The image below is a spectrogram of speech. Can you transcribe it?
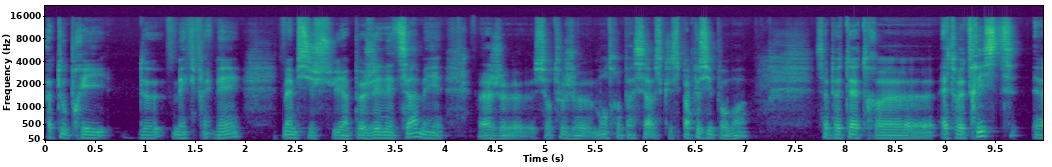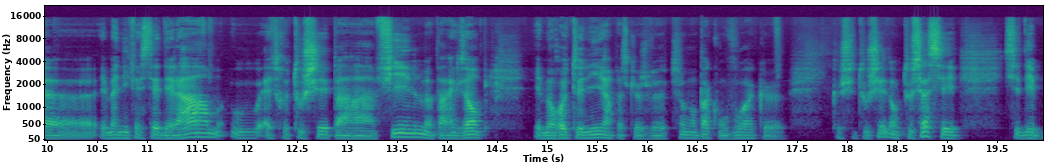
à tout prix de m'exprimer, même si je suis un peu gêné de ça, mais voilà, je, surtout je montre pas ça parce que c'est pas possible pour moi. Ça peut être euh, être triste euh, et manifester des larmes, ou être touché par un film, par exemple, et me retenir parce que je veux absolument pas qu'on voit que que je suis touché. Donc tout ça, c'est c'est des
